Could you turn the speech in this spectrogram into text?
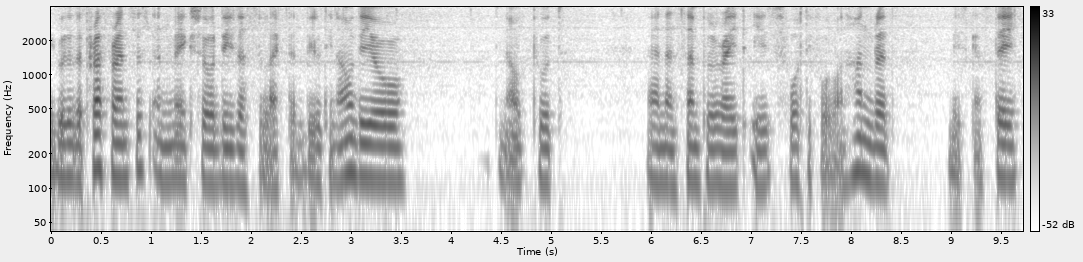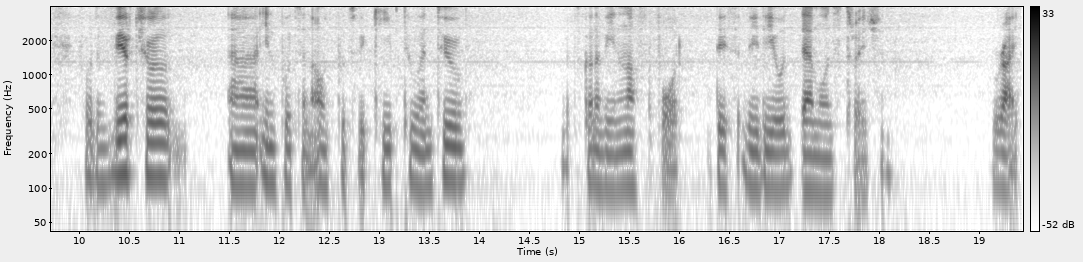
we go to the preferences and make sure these are selected. Built-in audio in output and then sample rate is 44100 this can stay for the virtual uh, inputs and outputs we keep 2 and 2 that's gonna be enough for this video demonstration. Right.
